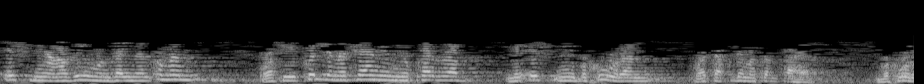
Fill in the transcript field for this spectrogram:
اسمي عظيم بين الأمم وفي كل مكان يقرب باسمي بخورا وتقدمة طاهرة. بخور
